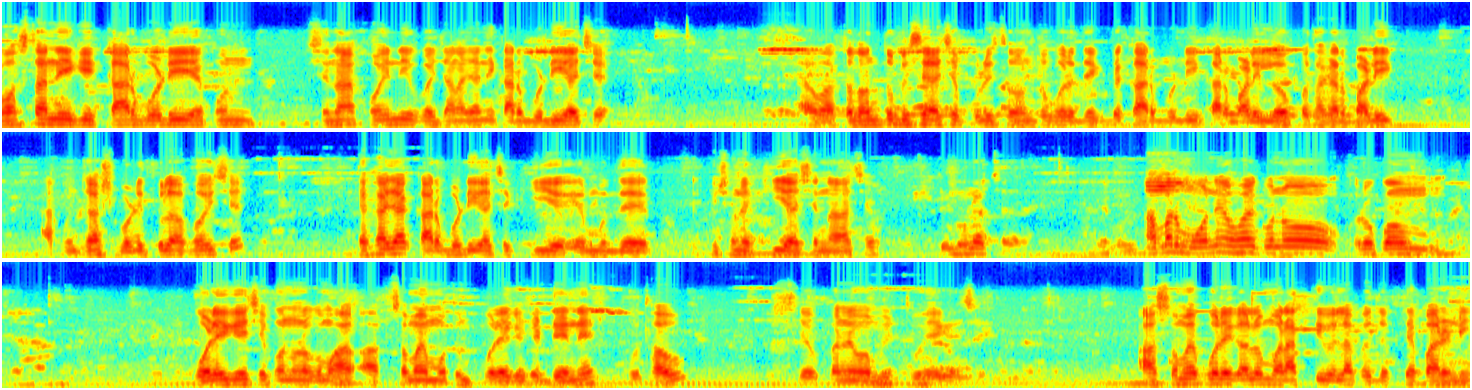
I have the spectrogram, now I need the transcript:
অবস্থা নেই কি, কার বডি এখন চেনাক হয়নি ওকে জানা জানি কার বডি আছে। তদন্ত বিষয় আছে পুলিশ তদন্ত করে দেখবে কার বডি কার বাড়ির লোক কোথাকার বাড়ি। এখন জাস্ট বডি তোলা হয়েছে। দেখা যাক কার বডি আছে কি এর মধ্যে পিছনে কি আছে না আছে। আমার মনে হয় কোনো রকম পড়ে গেছে কোনো রকম সময় মতন পড়ে গেছে ড্রেনে কোথাও। সে ওখানে ও মৃত্যু হয়ে গেছে। আর সময় পড়ে গেল রাত্রিবেলা কেউ দেখতে পারেনি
